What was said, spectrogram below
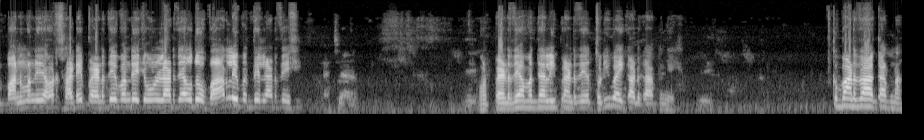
ਬਨ ਬਨ ਹੁਣ ਸਾਡੇ ਪਿੰਡ ਦੇ ਬੰਦੇ ਚੋਣ ਲੜਦੇ ਆ ਉਦੋਂ ਬਾਹਰਲੇ ਬੰਦੇ ਲੜਦੇ ਸੀ। ਅੱਛਾ। ਹੁਣ ਪਿੰਡ ਦੇ ਬੰਦਿਆਂ ਲਈ ਪਿੰਡ ਦੇ ਥੋੜੀ ਬਾਈਕਾਟ ਕਰਨਗੇ। ਕਬੜਦਾ ਕਰਨਾ।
